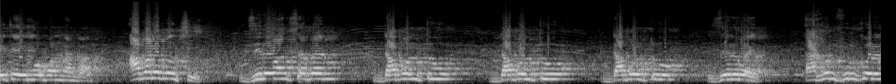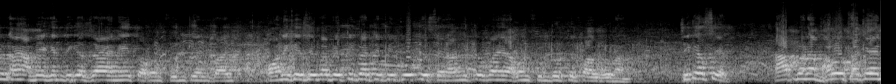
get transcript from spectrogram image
এইটাই মোবাইল নাম্বার আবারও বলছি zero one seven double two double two double two zero eight এখন ফোন করেন না, আমি এখান থেকে যাইনি তখন ফোন কেন পাই? অনেকে যেভাবে টিপাটিপি করতেছেন, আমি তো ভাই এখন ফোন করতে পারব না। ঠিক আছে? আপনারা ভালো থাকেন,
